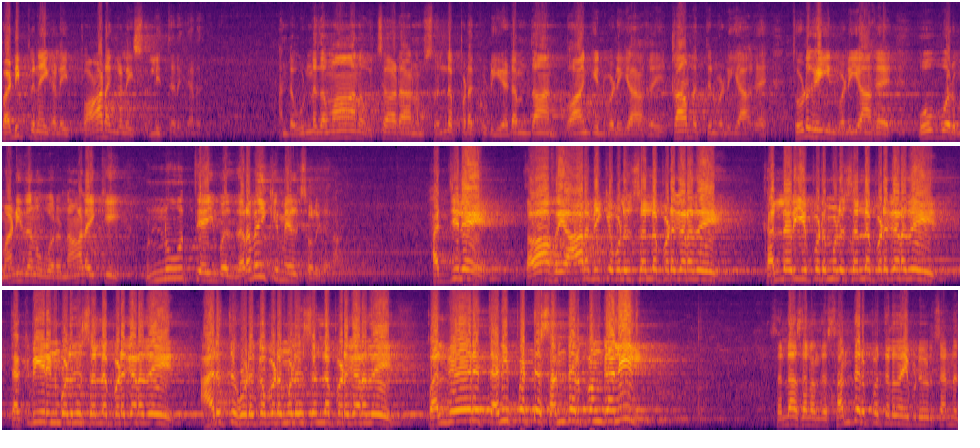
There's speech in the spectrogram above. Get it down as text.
படிப்பினைகளை பாடங்களை சொல்லித் தருகிறது. அந்த உன்னதமான உச்சாடானம் சொல்லப்படக்கூடிய இடம்தான் பாங்கின் வழியாக இக்காமத்தின் வழியாக தொடுகையின் வழியாக ஒவ்வொரு மனிதனும் ஒரு நாளைக்கு முன்னூற்றி ஐம்பது தடவைக்கு மேல் சொல்கிறான். ஹஜ்ஜிலே தவாஃபை ஆரம்பிக்கும் பொழுது சொல்லப்படுகிறது கல்லறியப்படும் பொழுது சொல்லப்படுகிறது தக்பீரின் பொழுது சொல்லப்படுகிறது அறுத்து கொடுக்கப்படும் பொழுது சொல்லப்படுகிறது. பல்வேறு தனிப்பட்ட சந்தர்ப்பங்களில் சல்லாசல் அந்த சந்தர்ப்பத்தில் தான் இப்படி ஒரு சன்ன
